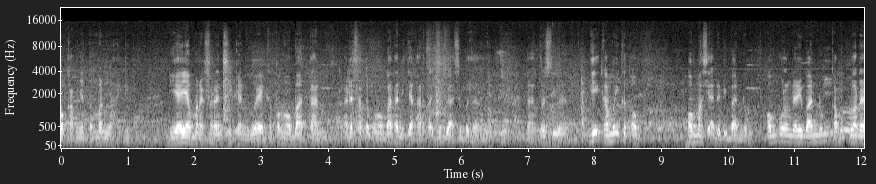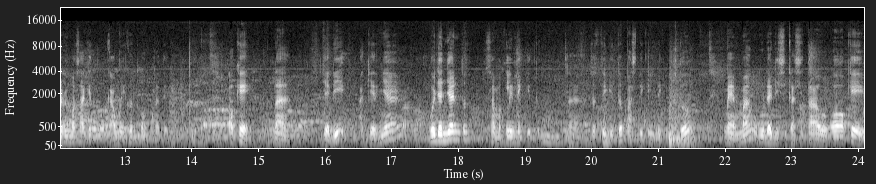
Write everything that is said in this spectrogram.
bokapnya temen lah gitu. Dia yang mereferensikan gue ke pengobatan. Ada satu pengobatan di Jakarta juga sebenarnya. Nah terus dia Gi kamu ikut om. Om masih ada di Bandung. Om pulang dari Bandung kamu keluar dari rumah sakit kamu ikut om katanya oke nah jadi akhirnya gue janjian tuh sama klinik itu nah terus gitu pas di klinik itu memang udah dikasih tahu oh oke okay,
